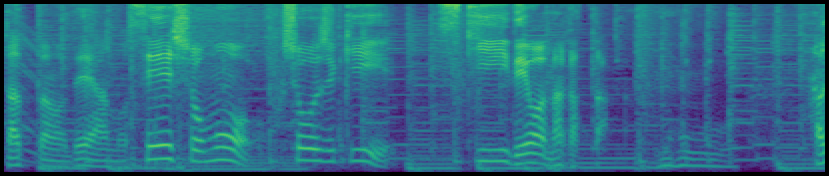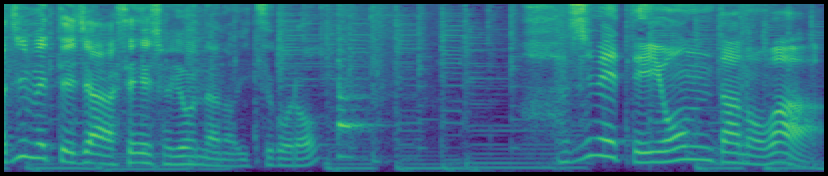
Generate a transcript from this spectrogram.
だったのであの聖書も正直好きではなかった。初めてじゃあ聖書読んだのいつ頃？初めて読んだのは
